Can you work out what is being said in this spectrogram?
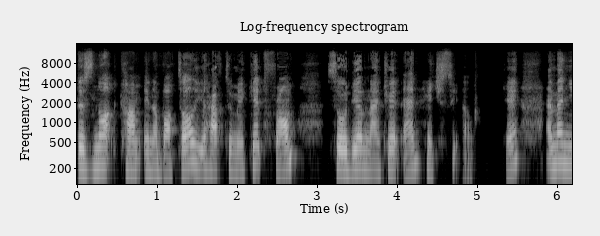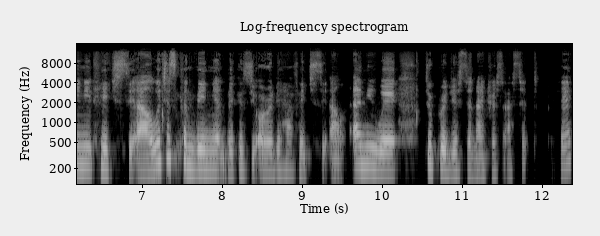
does not come in a bottle. You have to make it from sodium nitrate and HCl. Okay, and then you need HCl, which is convenient because you already have HCl anyway to produce the nitrous acid. Okay,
